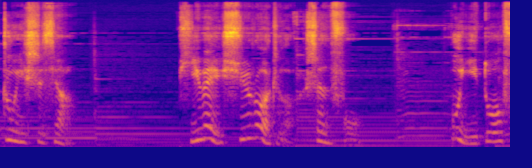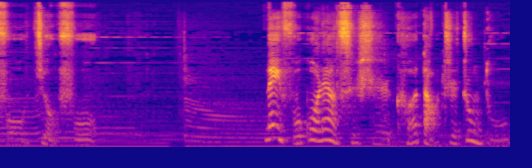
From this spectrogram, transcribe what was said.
注意事项：脾胃虚弱者慎服，不宜多服久服。内服过量此时可导致中毒。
